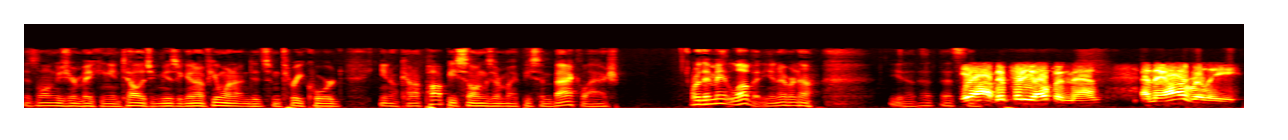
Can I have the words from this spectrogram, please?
as long as you're making intelligent music enough, you went out and did some three chord, you know, kind of poppy songs, there might be some backlash, or they may love it. You never know. You know that that's Yeah, they're pretty open, man, and they are really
